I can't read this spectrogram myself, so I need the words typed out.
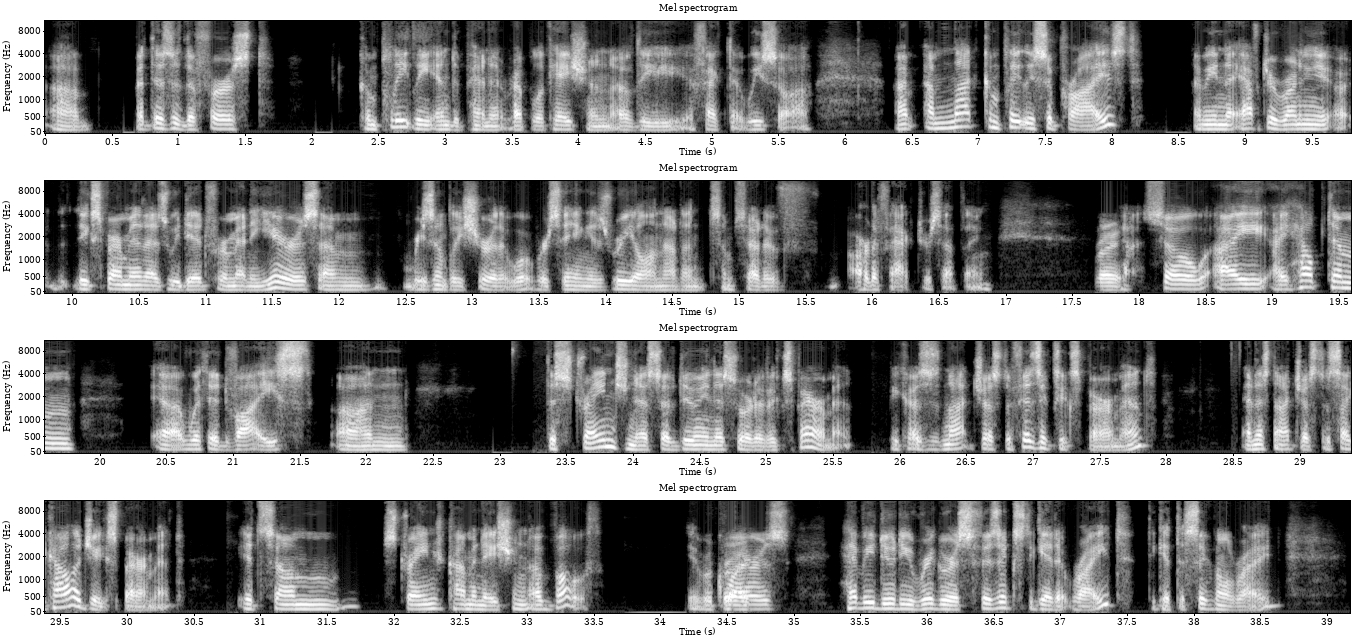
Uh, but this is the first completely independent replication of the effect that we saw. I'm, I'm not completely surprised. I mean, after running the, uh, the experiment as we did for many years, I'm reasonably sure that what we're seeing is real and not some sort of artifact or something. Right. so I, I helped him uh, with advice on the strangeness of doing this sort of experiment because it's not just a physics experiment and it's not just a psychology experiment. It's some strange combination of both. It requires right. heavy duty, rigorous physics to get it right, to get the signal right.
